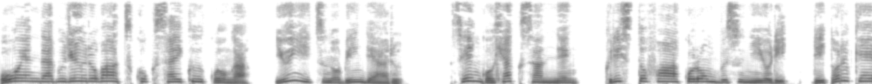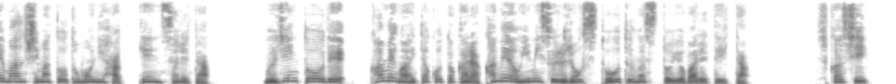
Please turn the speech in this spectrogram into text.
ONW ロバーツ国際空港が唯一の便である。1503年、クリストファー・コロンブスにより、リトルケーマン島と共に発見された。無人島で亀がいたことから亀を意味するロス・トートガスと呼ばれていた。しかし、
